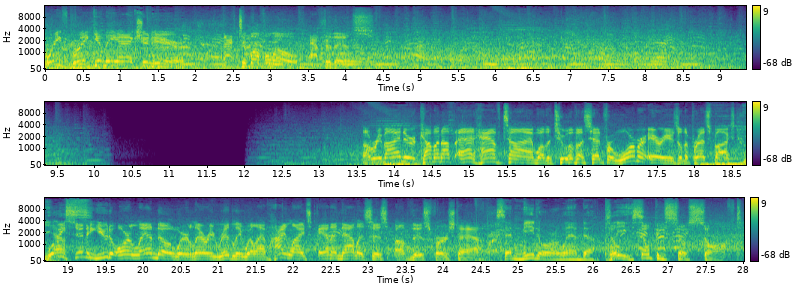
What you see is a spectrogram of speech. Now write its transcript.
Brief break in the action here. Back to Buffalo after this. A reminder coming up at halftime while the two of us head for warmer areas of the press box. Yes. We'll be sending you to Orlando where Larry Ridley will have highlights and analysis of this first half. Send me to Orlando, please. Don't, don't be so soft.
